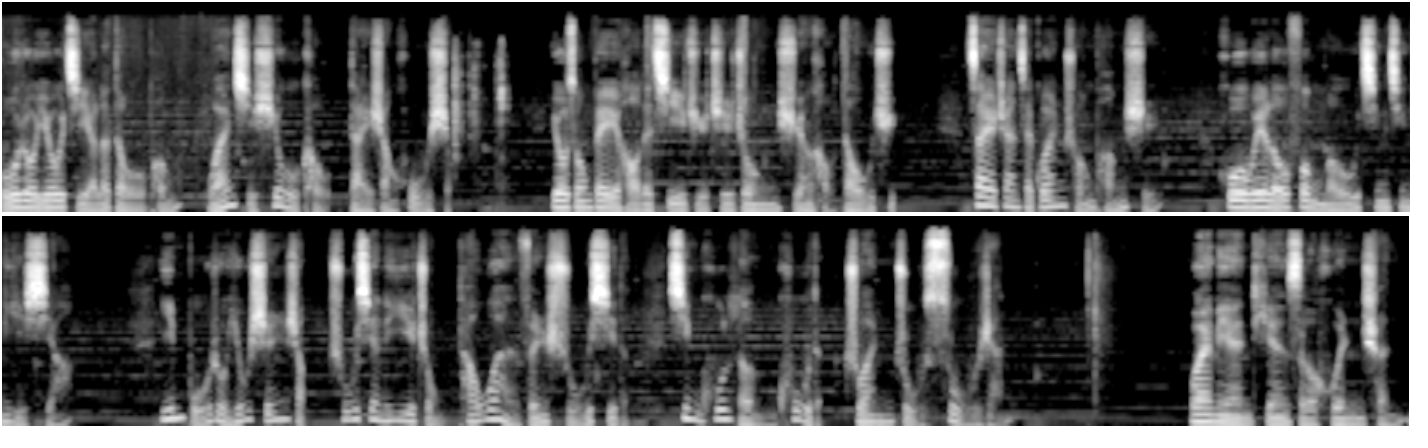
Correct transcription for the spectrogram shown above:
薄若幽解了斗篷，挽起袖口，戴上护手，又从备好的器具之中选好刀具，再站在棺床旁时，霍威楼凤眸轻轻一狭，因薄若幽身上出现了一种他万分熟悉的。近乎冷酷的专注肃然。外面天色昏沉，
